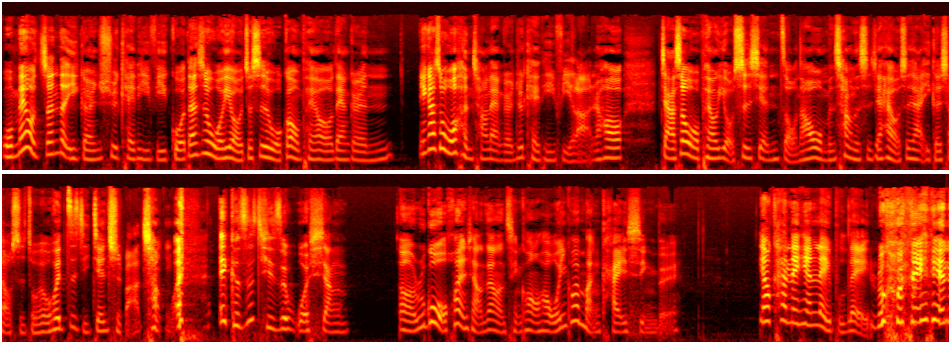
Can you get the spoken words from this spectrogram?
我没有真的一个人去 KTV 过，但是我有，就是我跟我朋友两个人应该说我很常两个人去 KTV 啦。然后假设我朋友有事先走，然后我们唱的时间还有剩下一个小时左右，我会自己坚持把它唱完。哎、欸，可是其实我想，呃，如果我幻想这样的情况的话，我应该会蛮开心的。要看那天累不累。如果那一天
